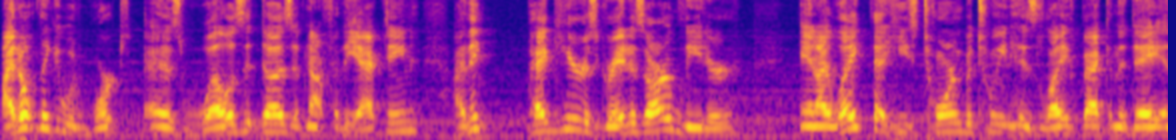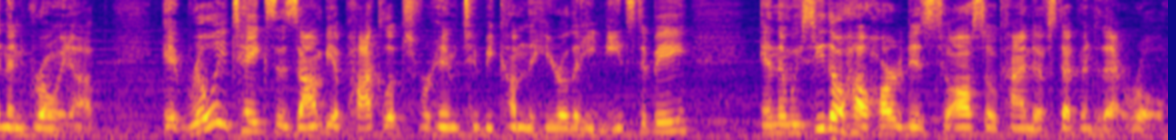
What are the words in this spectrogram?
I don't think it would work as well as it does if not for the acting. I think Pegg here is great as our leader, and I like that he's torn between his life back in the day and then growing up. It really takes a zombie apocalypse for him to become the hero that he needs to be. And then we see, though, how hard it is to also kind of step into that role.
